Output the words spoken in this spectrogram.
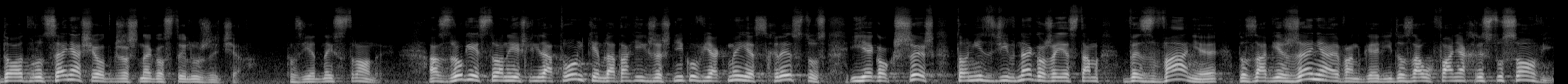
do odwrócenia się od grzesznego stylu życia. To z jednej strony. A z drugiej strony, jeśli ratunkiem dla takich grzeszników jak my jest Chrystus i Jego krzyż, to nic dziwnego, że jest tam wezwanie do zawierzenia Ewangelii, do zaufania Chrystusowi.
